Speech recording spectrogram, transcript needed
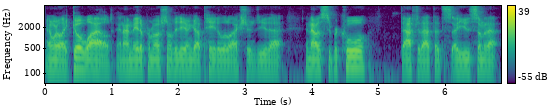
and we're like, "Go wild!" And I made a promotional video and got paid a little extra to do that, and that was super cool. After that, that's I used some of that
